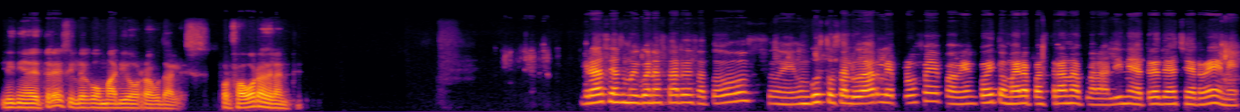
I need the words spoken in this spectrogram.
línea de tres y luego Mario Raudales. Por favor, adelante. Gracias, muy buenas tardes a todos. Eh, un gusto saludarle, profe Fabián Coito, Mayra Pastrana para línea de 3 de HRM.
